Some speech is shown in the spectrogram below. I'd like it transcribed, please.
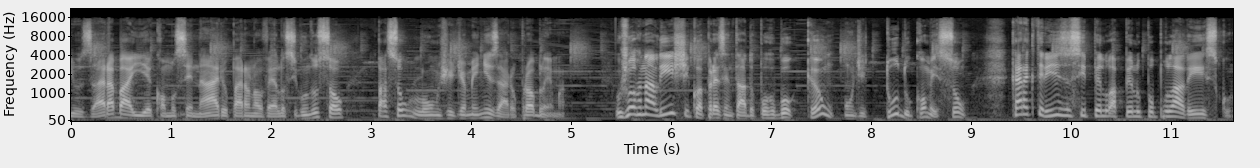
e usar a Bahia como cenário para a novela O Segundo Sol passou longe de amenizar o problema. O jornalístico apresentado por Bocão, onde tudo começou, caracteriza-se pelo apelo popularesco,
